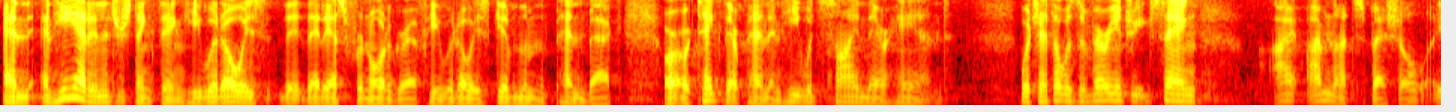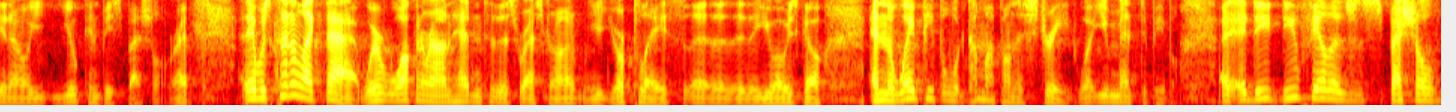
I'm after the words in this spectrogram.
And and he had an interesting thing. He would always they- they'd ask for an autograph. He would always give them the pen back, or, or take their pen, and he would sign their hand, which I thought was a very interesting saying. I, I'm not special. You know, you can be special, right? It was kind of like that. We're walking around heading to this restaurant, your place uh, that you always go, and the way people would come up on the street, what you meant to people. Uh, uh, do, you, do you feel there's a special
